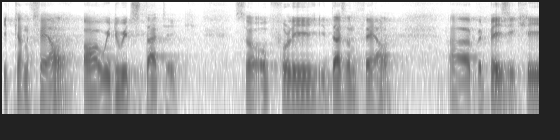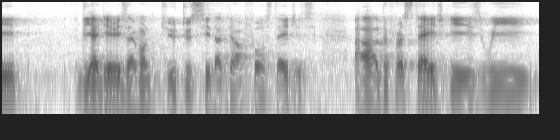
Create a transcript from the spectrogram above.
it can fail, or we do it static. So hopefully it doesn't fail. Uh, but basically, the idea is I want you to see that there are four stages. Uh, the first stage is we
